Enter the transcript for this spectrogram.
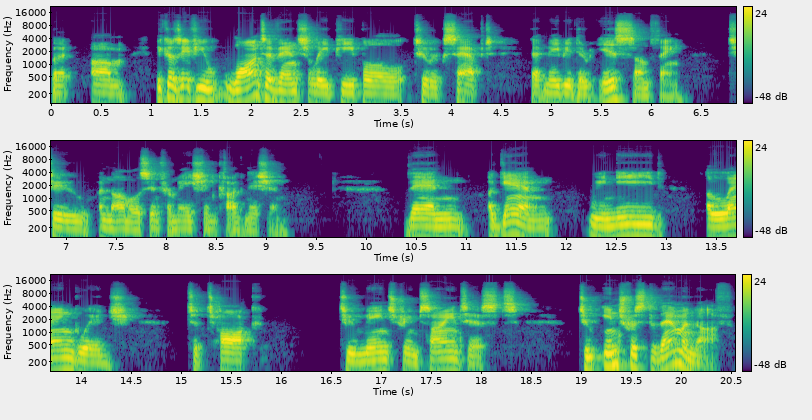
But um, because if you want eventually people to accept that maybe there is something to anomalous information cognition, then again, we need a language to talk to mainstream scientists to interest them enough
